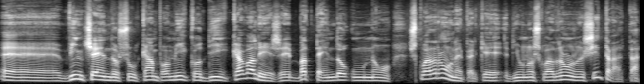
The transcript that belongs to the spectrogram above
eh, vincendo sul campo amico di Cavalese battendo uno squadrone perché di uno squadrone si tratta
